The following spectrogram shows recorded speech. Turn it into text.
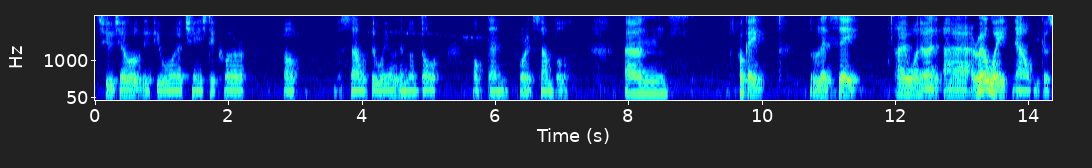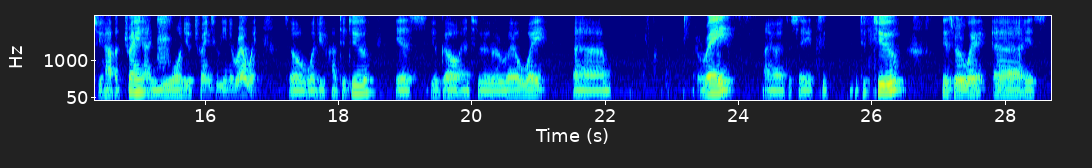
suitable if you want to change the color of some of the wagons and not all of them for example. And okay let's say I want to add a, a, railway now because you have a train and you want your train to be in a railway. So what you have to do is you go into railway um, array I'm going to say to, to 2 this railway uh, is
